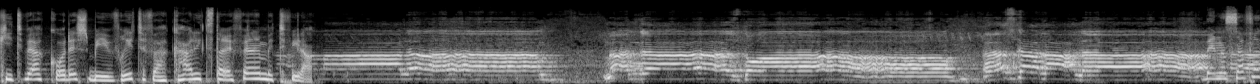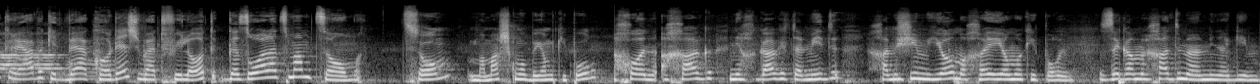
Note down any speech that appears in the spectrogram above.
כתבי הקודש בעברית והקהל הצטרף אליהם בתפילה. בנוסף לקריאה בכתבי הקודש והתפילות, גזרו על עצמם צום. צום, ממש כמו ביום כיפור? נכון, החג נחגג תמיד 50 יום אחרי יום הכיפורים. זה גם אחד מהמנהגים.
